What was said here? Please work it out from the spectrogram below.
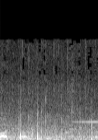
back up.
